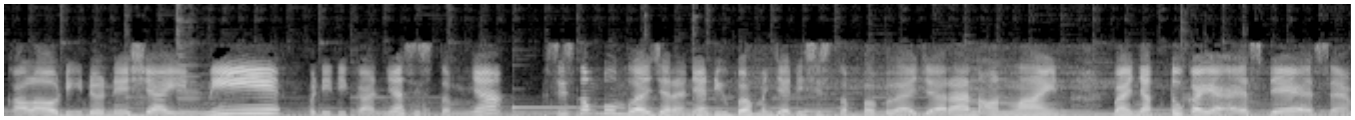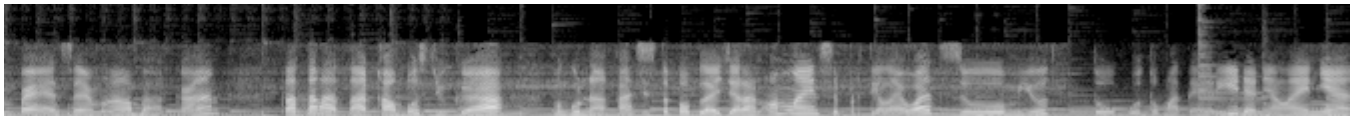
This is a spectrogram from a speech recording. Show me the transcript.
Kalau di Indonesia ini pendidikannya sistemnya sistem pembelajarannya diubah menjadi sistem pembelajaran online. Banyak tuh kayak SD, SMP, SMA bahkan rata-rata kampus juga menggunakan sistem pembelajaran online seperti lewat Zoom, YouTube untuk materi dan yang lainnya.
